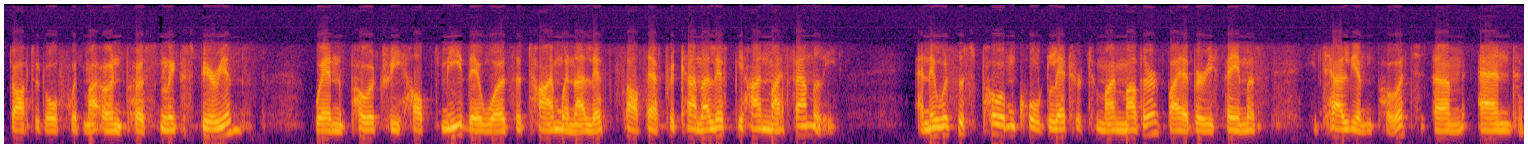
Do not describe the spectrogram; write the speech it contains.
started off with my own personal experience. When poetry helped me, there was a time when I left South Africa and I left behind my family. And there was this poem called Letter to My Mother by a very famous Italian poet, um, and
